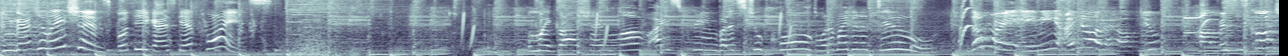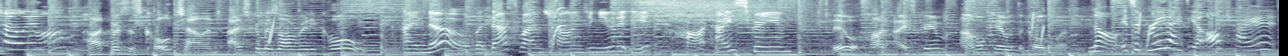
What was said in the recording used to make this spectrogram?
Congratulations, both of you guys get points. Oh my gosh, I love ice cream, but it's too cold. What am I gonna do? Don't worry, Amy, I know how to help you. Hot versus cold challenge. Hot versus cold challenge. Ice cream is already cold. I know, but that's why I'm challenging you to eat hot ice cream. Ew, hot ice cream? I'm okay with the cold one. No, it's a great idea. I'll try it.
